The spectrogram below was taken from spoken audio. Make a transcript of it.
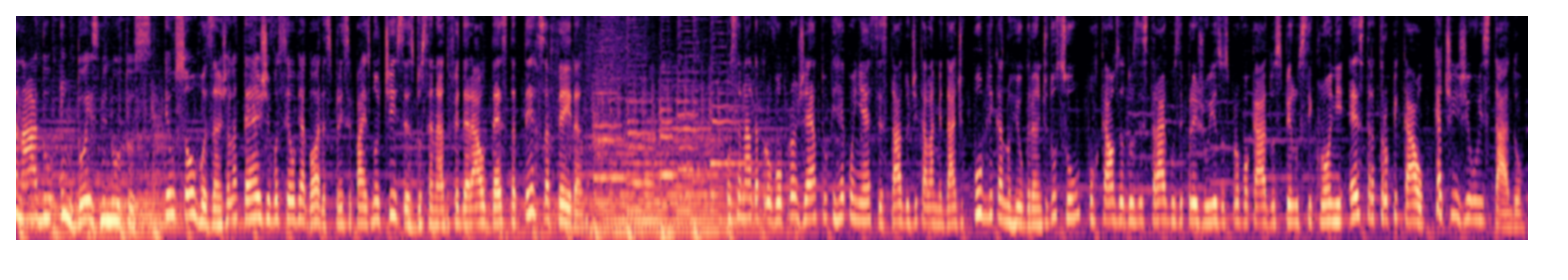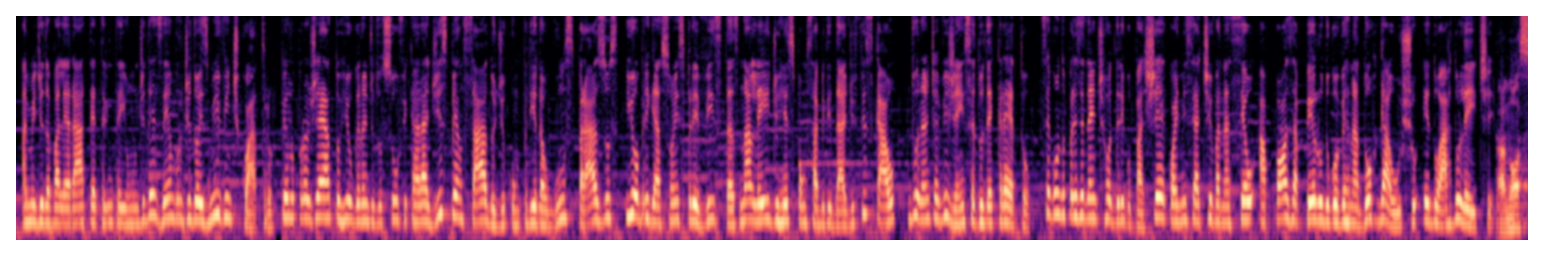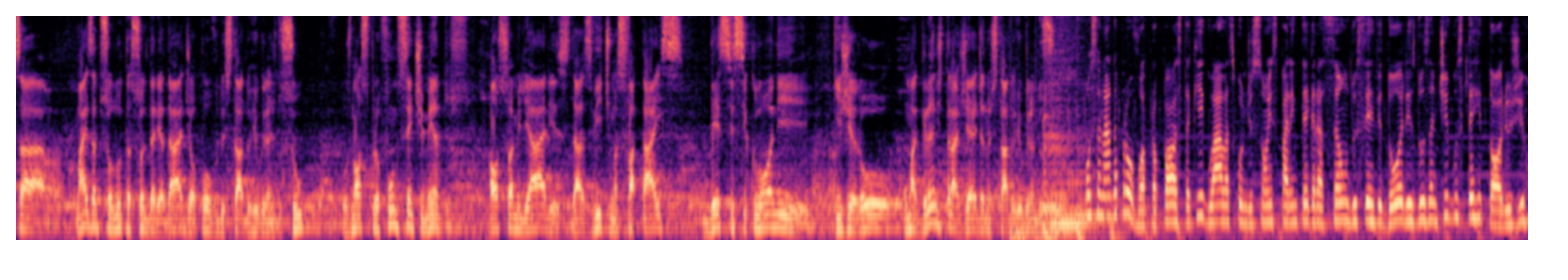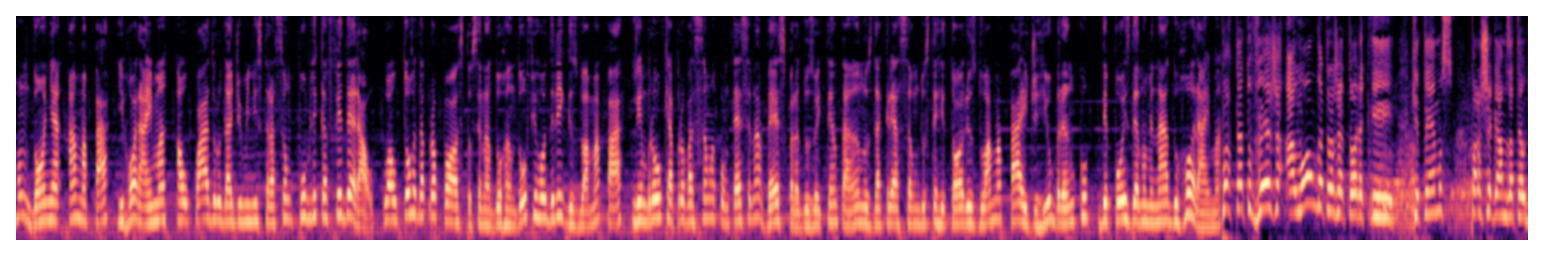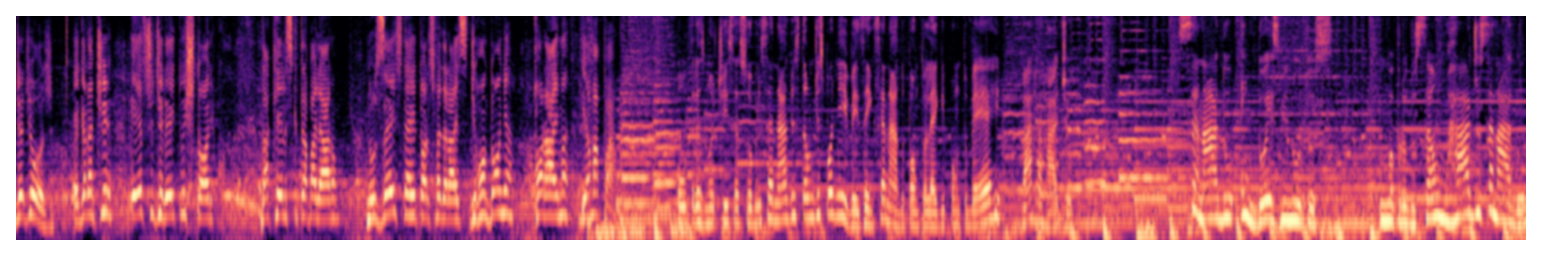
Senado em dois minutos. Eu sou Rosângela Tege e você ouve agora as principais notícias do Senado Federal desta terça-feira. O Senado aprovou projeto que reconhece estado de calamidade pública no Rio Grande do Sul por causa dos estragos e prejuízos provocados pelo ciclone extratropical que atingiu o estado. A medida valerá até 31 de dezembro de 2024. Pelo projeto, o Rio Grande do Sul ficará dispensado de cumprir alguns prazos e obrigações previstas na Lei de Responsabilidade Fiscal durante a vigência do decreto. Segundo o presidente Rodrigo Pacheco, a iniciativa iniciativa nasceu após apelo do governador gaúcho Eduardo Leite. A nossa mais absoluta solidariedade ao povo do estado do Rio Grande do Sul, os nossos profundos sentimentos aos familiares das vítimas fatais desse ciclone que gerou uma grande tragédia no estado do Rio Grande do Sul. O Senado aprovou a proposta que iguala as condições para a integração dos servidores dos antigos territórios de Rondônia, Amapá e Roraima ao quadro da Administração Pública Federal. O autor da proposta, o senador Randolfo Rodrigues, do Amapá, lembrou que a aprovação acontece na véspera dos 80 anos da criação dos territórios do Amapá e de Rio Branco, depois denominado Roraima. Portanto, veja a longa trajetória que, que temos para chegarmos até o dia de hoje é garantir este direito histórico daqueles que trabalharam nos ex-territórios federais de Rondônia, Roraima e Amapá. Outras notícias sobre o Senado estão disponíveis em senado.leg.br barra rádio. Senado em dois minutos. Uma produção Rádio Senado.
